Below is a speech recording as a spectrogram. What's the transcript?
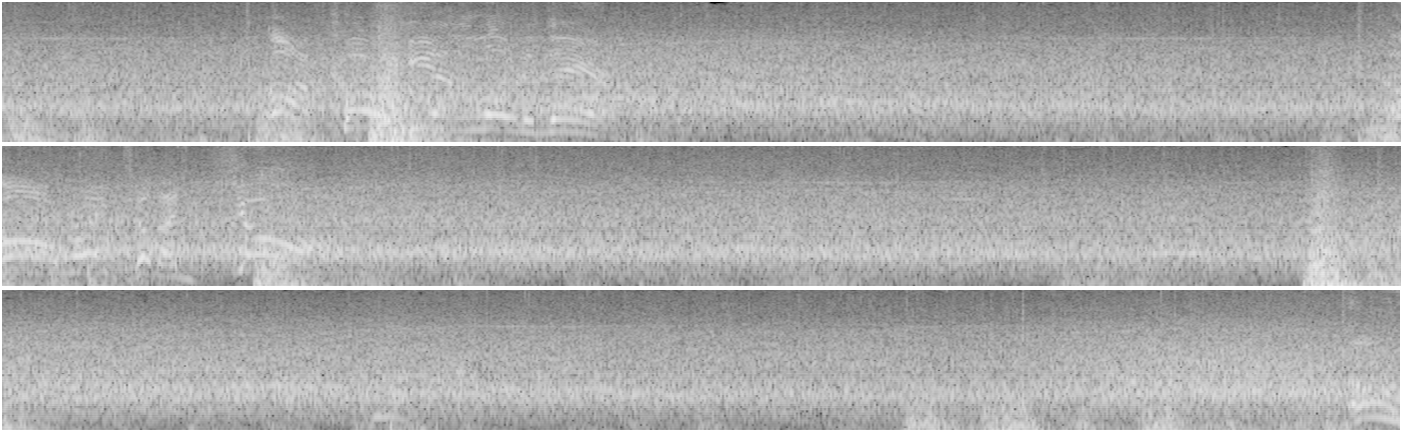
Oh, Cole, he unloaded there. Oh, right to the jaw. Oh,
